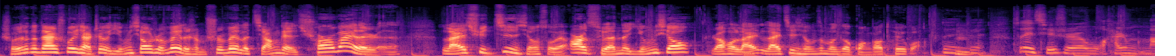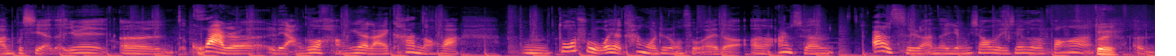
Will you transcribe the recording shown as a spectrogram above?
首先跟大家说一下，这个营销是为了什么？是为了讲给圈外的人来去进行所谓二次元的营销，然后来来进行这么一个广告推广。对对，所以其实我还是蛮不屑的，因为呃，跨着两个行业来看的话，嗯，多数我也看过这种所谓的嗯二次元二次元的营销的一些个方案。对，嗯。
